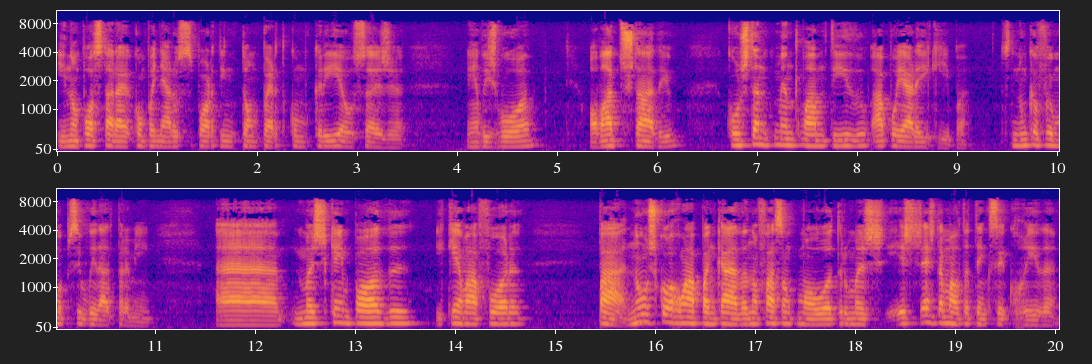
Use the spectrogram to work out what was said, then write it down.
E não posso estar a acompanhar o Sporting tão perto como queria, ou seja, em Lisboa, ao lado do estádio, constantemente lá metido a apoiar a equipa. Isso nunca foi uma possibilidade para mim. Uh, mas quem pode e quem lá for, pá, não os corram à pancada, não façam como ao outro, mas este, esta malta tem que ser corrida.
